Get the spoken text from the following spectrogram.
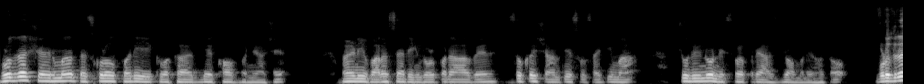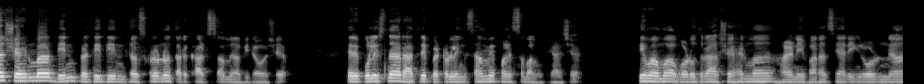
વડોદરા શહેરમાં તસ્કરો ફરી એક વખત બેખોફ બન્યા છે. અરણી વારસિયા રિંગ રોડ પર આવેલ સુખ શાંતિ સોસાયટીમાં ચોરીનો નિષ્ફળ પ્રયાસ જોવા મળ્યો હતો. વડોદરા શહેરમાં દિન પ્રતિદિન તસ્કરોનો તરખાટ સામે આવી રહ્યો છે. ત્યારે પોલીસના રાત્રિ પેટ્રોલિંગ સામે પણ સવાલ ઉઠ્યા છે. તેવામાં વડોદરા શહેરમાં હરણી વારસિયા રિંગ રોડના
